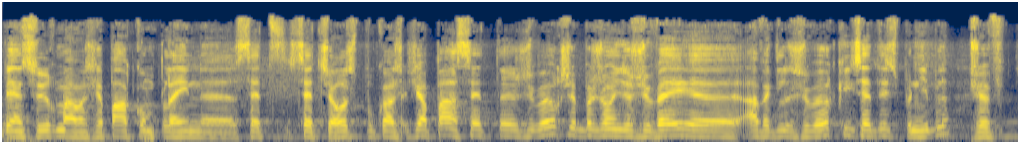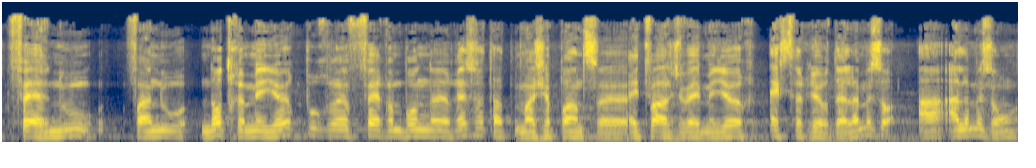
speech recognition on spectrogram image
Bien sûr, mais je n'ai pas à complaindre euh, cette, cette chose. Pourquoi? Je n'ai pas cette joueur, j'ai besoin de jouer euh, avec le joueur qui est disponible. Je fais nous, enfin nous, notre meilleur pour euh, faire un bon résultat. Moi, je pense euh, Étoile jouer meilleur extérieur de la maison, à, à la maison.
